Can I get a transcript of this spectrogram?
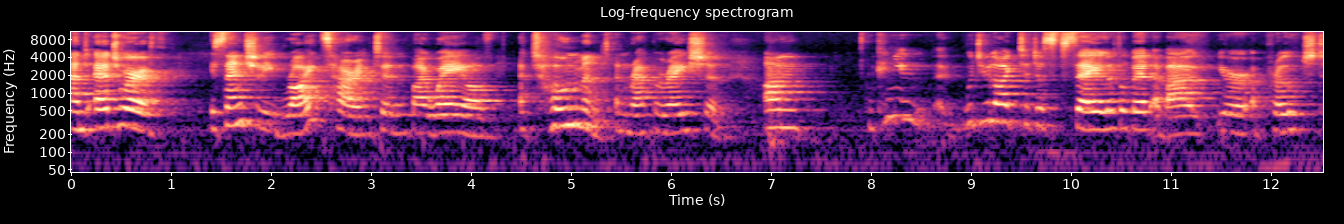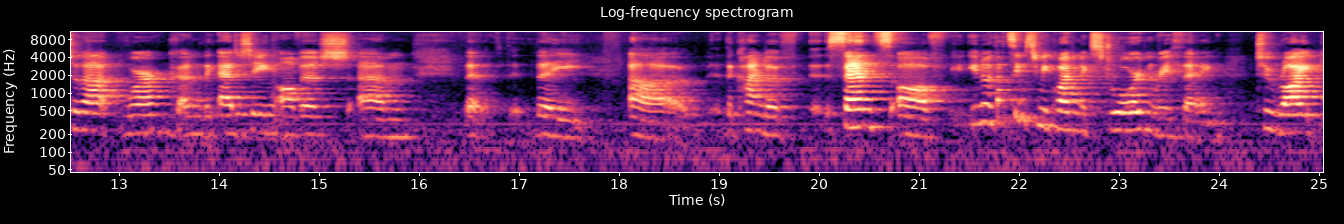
And Edgeworth essentially writes Harrington by way of atonement and reparation. Um, can you, would you like to just say a little bit about your approach to that work and the editing of it, um, the, the, uh, the kind of sense of, you know, that seems to me quite an extraordinary thing to write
